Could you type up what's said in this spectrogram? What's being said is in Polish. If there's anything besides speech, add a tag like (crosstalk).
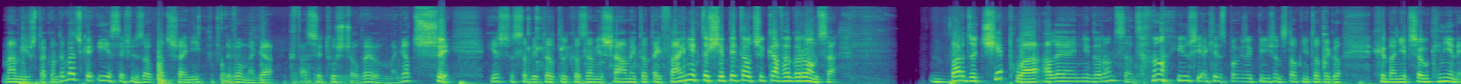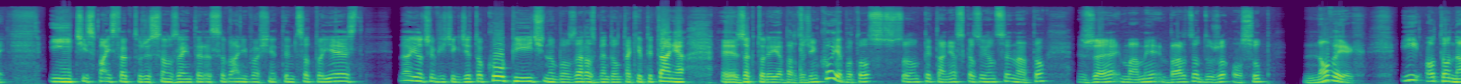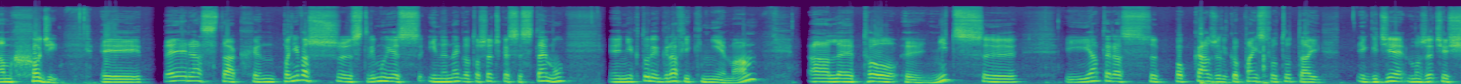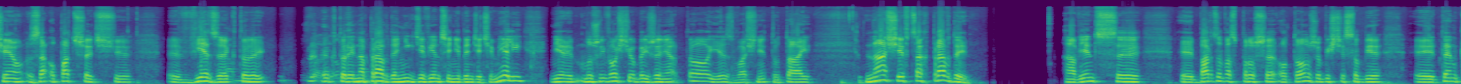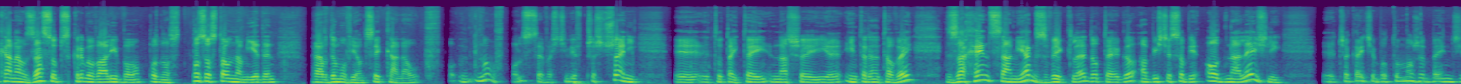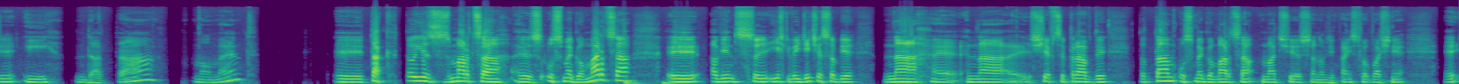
mamy już taką daweczkę i jesteśmy zaopatrzeni w omega kwasy tłuszczowe, omega 3. Jeszcze sobie to tylko zamieszamy tutaj fajnie. Ktoś się pytał, czy kawa gorąca bardzo ciepła, ale nie gorąca, to (laughs) już jak jest powyżej 50 stopni, to tego chyba nie przełkniemy. I ci z Państwa, którzy są zainteresowani właśnie tym, co to jest, no i oczywiście, gdzie to kupić, no bo zaraz będą takie pytania, e, za które ja bardzo dziękuję, bo to są pytania wskazujące na to, że mamy bardzo dużo osób nowych. I o to nam chodzi. E, Teraz tak, ponieważ streamuję z innego troszeczkę systemu, e, niektórych grafik nie mam, ale to e, nic. E, ja teraz pokażę tylko Państwu tutaj, gdzie możecie się zaopatrzyć w wiedzę, której, której naprawdę nigdzie więcej nie będziecie mieli. Nie, możliwości obejrzenia to jest właśnie tutaj na siewcach prawdy. A więc bardzo Was proszę o to, żebyście sobie ten kanał zasubskrybowali, bo pozostał nam jeden prawdomówiący kanał w, no, w Polsce, właściwie w przestrzeni tutaj tej naszej internetowej. Zachęcam jak zwykle do tego, abyście sobie odnaleźli. Czekajcie, bo tu może będzie i data. Moment. Y, tak, to jest z marca, y, z 8 marca, y, a więc jeśli wejdziecie sobie na, na siewcy prawdy, to tam 8 marca macie, szanowni państwo, właśnie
